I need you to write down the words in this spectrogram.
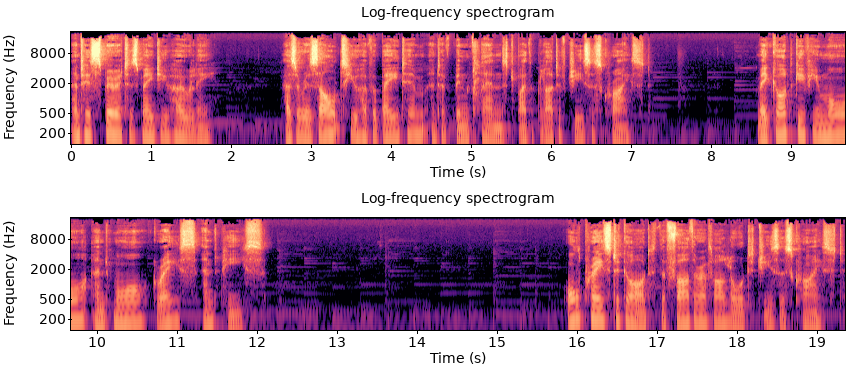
and his Spirit has made you holy. As a result, you have obeyed him and have been cleansed by the blood of Jesus Christ. May God give you more and more grace and peace. All praise to God, the Father of our Lord Jesus Christ.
